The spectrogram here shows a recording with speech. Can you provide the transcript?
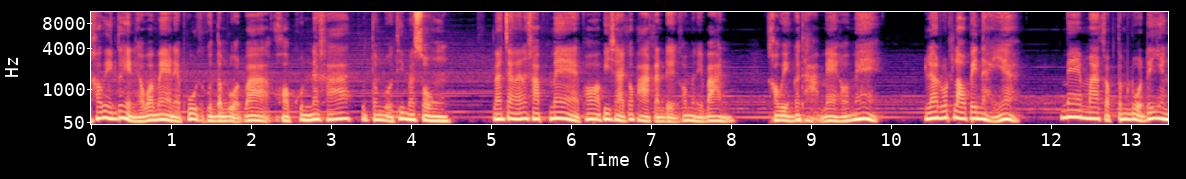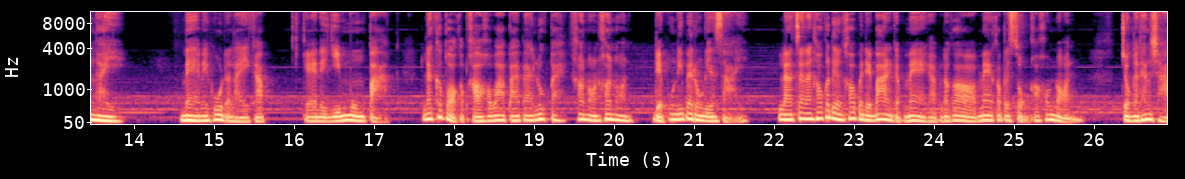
เขาเองก็เห็นครับว่าแม่เนี่ยพูดกับคุณตำรวจว่าขอบคุณนะคะ คุณตำรวจที่มาส่ง หลังจากนั้นครับแม่พ่อพี่ชายก็พากันเดินเข้ามาในบ้าน เขาเองก็ถามแม่เขาว่าแม่ แล้วรถเราไปไหนอะแม่มากับตำรวจได้ยังไง แม่ไม่พูดอะไรครับ แกเนี่ยยิ้มมุมปาก แล้วก็บอกกับเขาเขาว่าไปไปลูกไปเข้านอนเข้านอน เดี๋ยวพรุ่งนี้ไปโรงเรียนสาย หลังจากนั้นเขาก็เดินเข้าไปในบ้านกับแม่ครับ แล้วก็แม่ก็ไปส่งเขาเข้านอนจนกระทั่งเช้า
